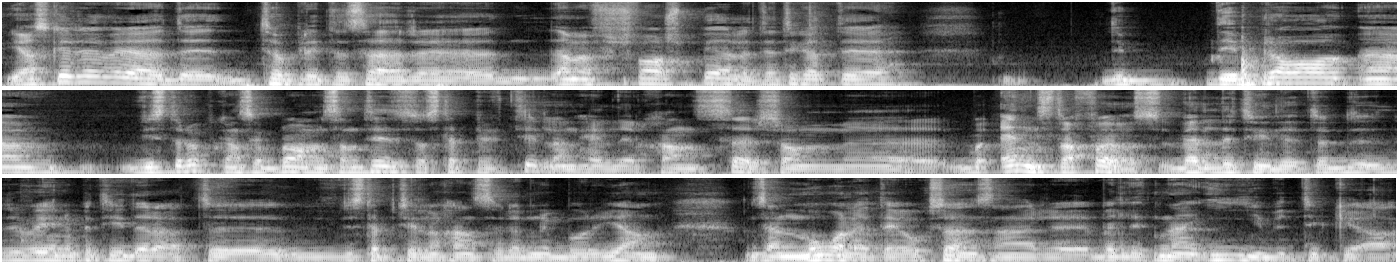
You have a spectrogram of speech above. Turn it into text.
Jag skulle vilja det- ta upp lite så här, eh, det här med försvarsspelet. Jag tycker att det, det, det är bra. eh, Vi står upp ganska bra men samtidigt så släpper vi till en hel del chanser som... eh, En straffar oss väldigt tydligt. Du, var inne på tidigare att eh, vi släpper till en chans redan i början. Men sen målet är också en sån här eh, väldigt naiv tycker jag.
